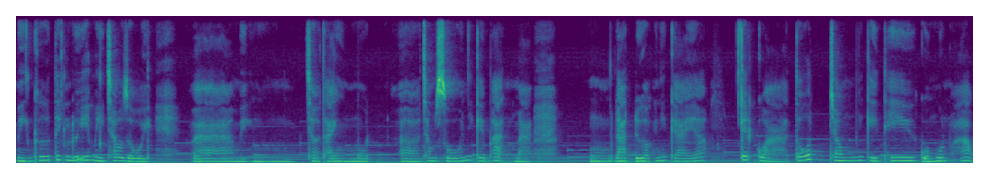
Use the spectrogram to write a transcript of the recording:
mình cứ tích lũy mình trau dồi và mình trở thành một uh, trong số những cái bạn mà ừ, đạt được những cái kết quả tốt trong những kỳ thi của môn hóa học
